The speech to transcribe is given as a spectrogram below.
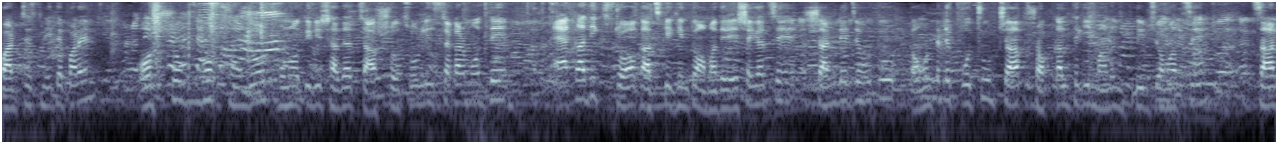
পারচেস নিতে পারেন। অসম্ভব সুন্দর উনতিরিশ হাজার চারশো চল্লিশ টাকার মধ্যে। একাধিক স্টক আজকে কিন্তু আমাদের এসে গেছে। সানডে যেহেতু কাউন্টারে প্রচুর চাপ, সকাল থেকেই মানুষ ভিড় জমাচ্ছে। চার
